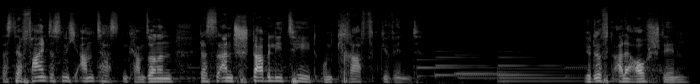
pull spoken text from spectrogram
dass der Feind das nicht antasten kann, sondern dass es an Stabilität und Kraft gewinnt. Ihr dürft alle aufstehen.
